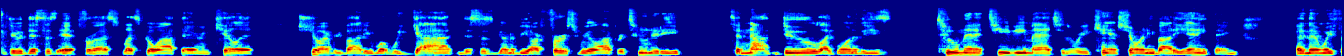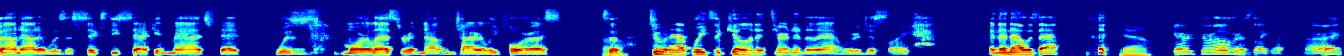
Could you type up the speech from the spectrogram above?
"Dude, this is it for us. Let's go out there and kill it." show everybody what we got. This is going to be our first real opportunity to not do like one of these two minute TV matches where you can't show anybody anything. And then we found out it was a 60 second match that was more or less written out entirely for us. So oh. two and a half weeks of killing it turned into that. We were just like, and then that was that. Yeah. character over. It's like, all right.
